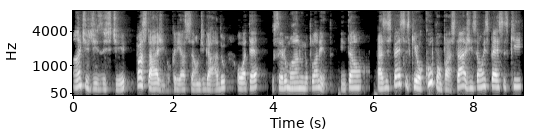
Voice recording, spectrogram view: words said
antes de existir pastagem, ou criação de gado, ou até o ser humano no planeta. Então, as espécies que ocupam pastagem são espécies que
